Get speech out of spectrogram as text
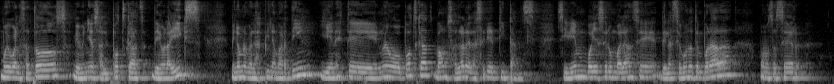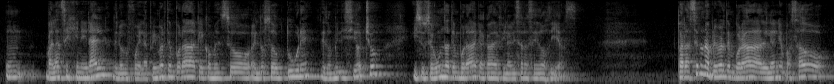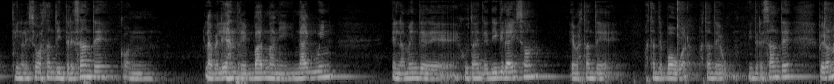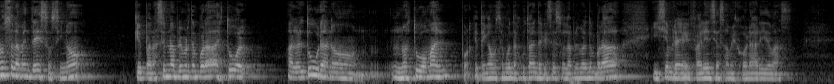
Muy buenas a todos, bienvenidos al podcast de Hola X. Mi nombre es Malaspina Martín y en este nuevo podcast vamos a hablar de la serie Titans. Si bien voy a hacer un balance de la segunda temporada, vamos a hacer un balance general de lo que fue la primera temporada que comenzó el 12 de octubre de 2018 y su segunda temporada que acaba de finalizar hace dos días. Para hacer una primera temporada del año pasado finalizó bastante interesante con la pelea entre Batman y Nightwing en la mente de justamente Dick Grayson es bastante, bastante power, bastante interesante, pero no solamente eso, sino que para hacer una primera temporada estuvo a la altura, no, no estuvo mal, porque tengamos en cuenta justamente que es eso, la primera temporada, y siempre hay falencias a mejorar y demás.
